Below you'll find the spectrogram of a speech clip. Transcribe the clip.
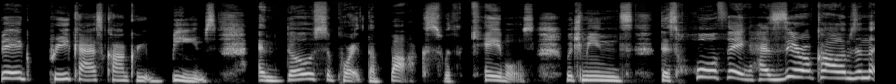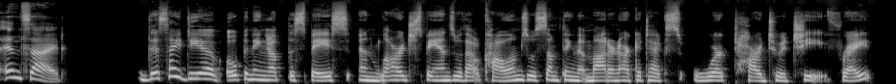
big precast concrete beams, and those support the box with cables, which means this whole thing has zero columns in the inside. This idea of opening up the space and large spans without columns was something that modern architects worked hard to achieve, right?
